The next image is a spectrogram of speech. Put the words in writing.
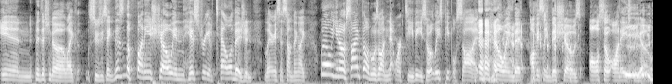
in, in addition to like Susie saying this is the funniest show in history of television, Larry says something like, "Well, you know, Seinfeld was on network TV, so at least people saw it, knowing that obviously this show's also on HBO."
